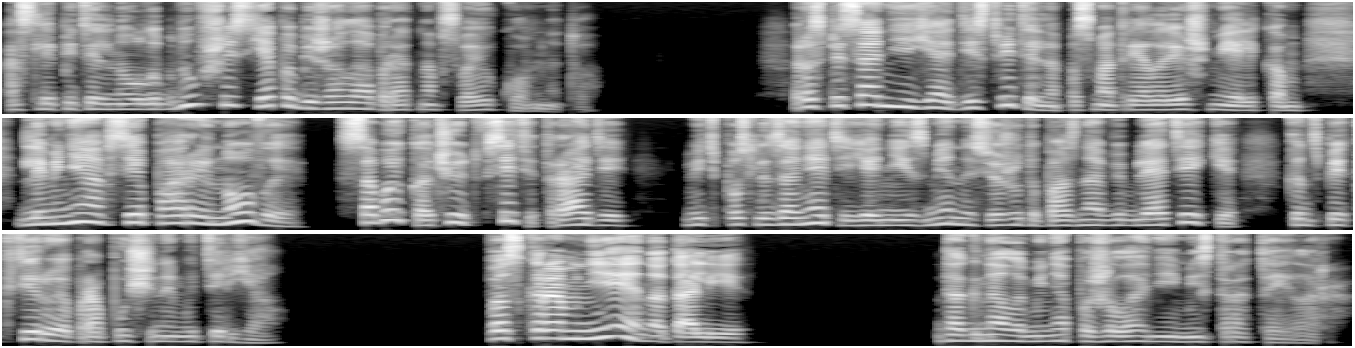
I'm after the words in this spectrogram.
Ослепительно улыбнувшись, я побежала обратно в свою комнату. Расписание я действительно посмотрела лишь мельком. Для меня все пары новые, с собой качают все тетради, ведь после занятий я неизменно сижу допоздна в библиотеке, конспектируя пропущенный материал. Поскромнее, Натали!» Догнала меня пожелание мистера Тейлора.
